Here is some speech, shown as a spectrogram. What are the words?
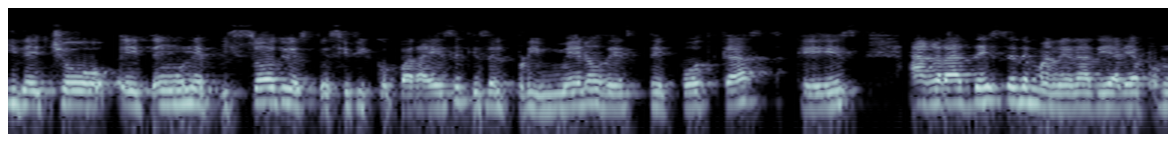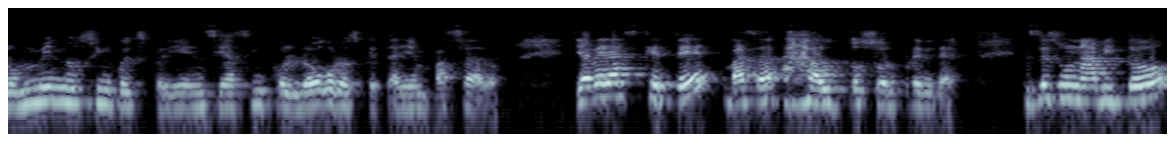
y de hecho eh, tengo un episodio específico para ese, que es el primero de este podcast, que es agradece de manera diaria por lo menos cinco experiencias, cinco logros que te hayan pasado. Ya verás que te vas a autosorprender. Este es un hábito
